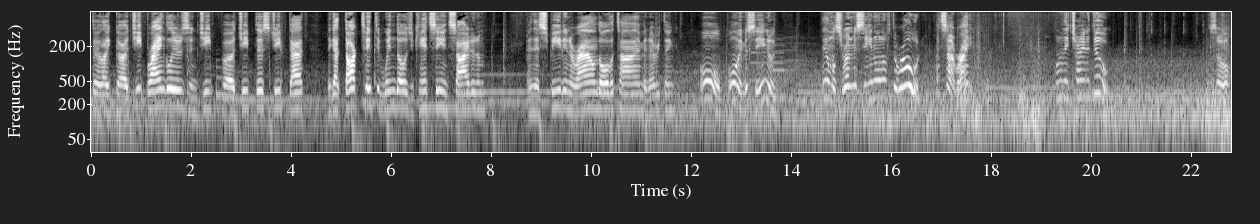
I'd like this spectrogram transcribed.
they're like uh, Jeep Wranglers and Jeep uh, Jeep this, Jeep that. They got dark tinted windows, you can't see inside of them, and they're speeding around all the time and everything. Oh boy, Messina, they almost run Messina off the road. That's not right. What are they trying to do? So,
